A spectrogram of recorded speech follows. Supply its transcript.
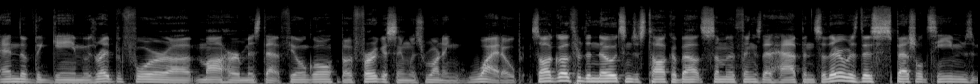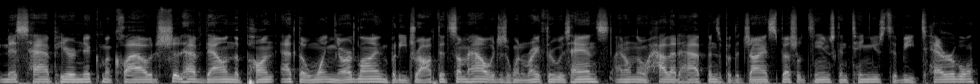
end of the game. It was right before uh, Maher missed that field goal, but Ferguson was running wide open. So I'll go through the notes and just talk about some of the things that happened. So there was this special teams mishap here. Nick McCloud should have downed the punt at the one yard line, but he dropped it somehow. It just went right through his hands. I don't know how that happens, but the Giants' special teams continues to be terrible.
